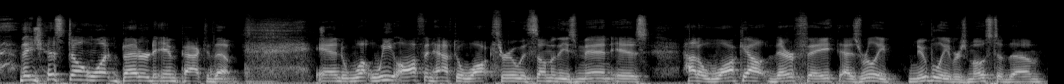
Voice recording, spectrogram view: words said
they just don't want better to impact them. And what we often have to walk through with some of these men is how to walk out their faith as really new believers, most of them,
